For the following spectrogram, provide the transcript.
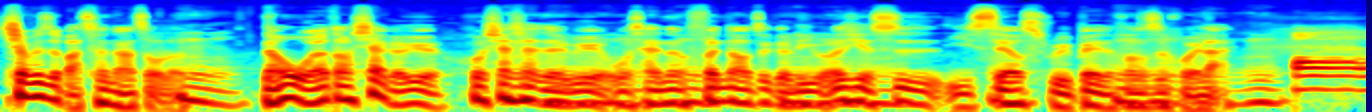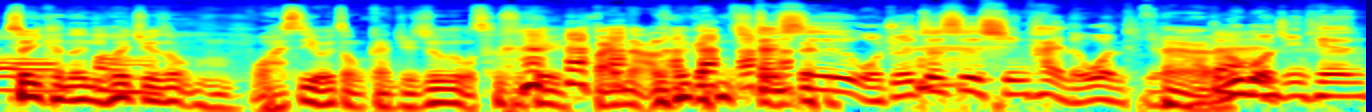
消费者把车拿走了，嗯、然后我要到下个月或下下个月我才能分到这个利润，嗯、而且是以 sales rebate 的方式回来。哦，所以可能你会觉得，嗯，我还是有一种感觉，就是我车子被白拿了感觉。但是我觉得这是心态的问题了。如果今天。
